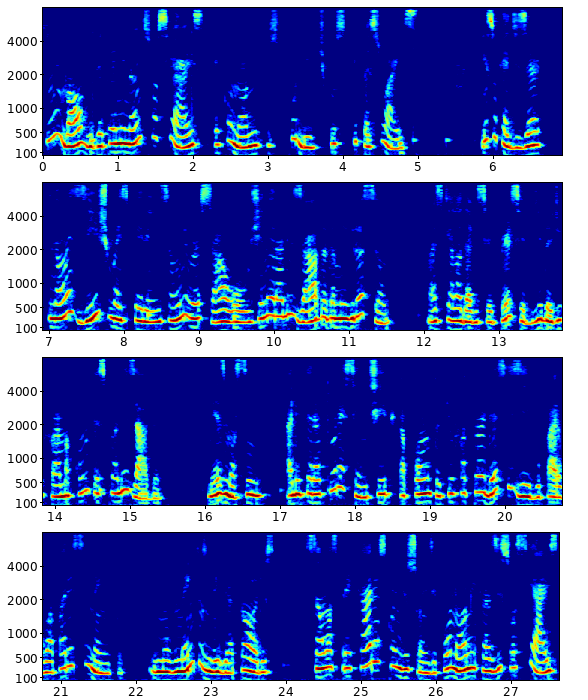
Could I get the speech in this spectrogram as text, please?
que envolve determinantes sociais, econômicos, políticos e pessoais. Isso quer dizer que não existe uma experiência universal ou generalizada da migração, mas que ela deve ser percebida de forma contextualizada. Mesmo assim, a literatura científica aponta que o fator decisivo para o aparecimento de movimentos migratórios são as precárias condições econômicas e sociais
